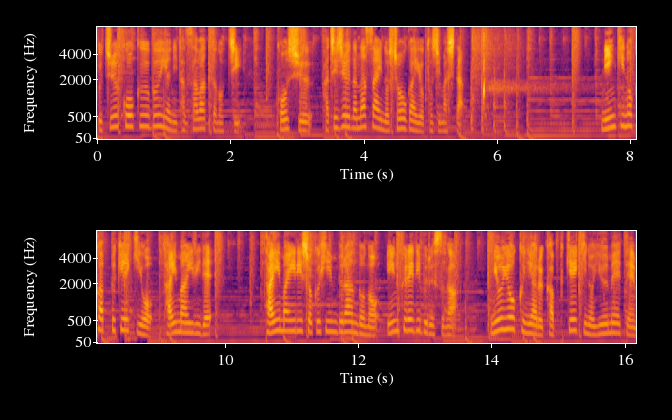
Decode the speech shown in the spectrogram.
宇宙航空分野に携わった後今週87歳の生涯を閉じました。人気のカップケーキを大麻入りで大麻入り食品ブランドのインクレディブルスがニューヨークにあるカップケーキの有名店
